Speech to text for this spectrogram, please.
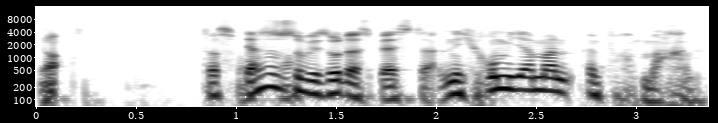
Ja. Das, das ist sowieso das Beste. Nicht rumjammern, einfach machen.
